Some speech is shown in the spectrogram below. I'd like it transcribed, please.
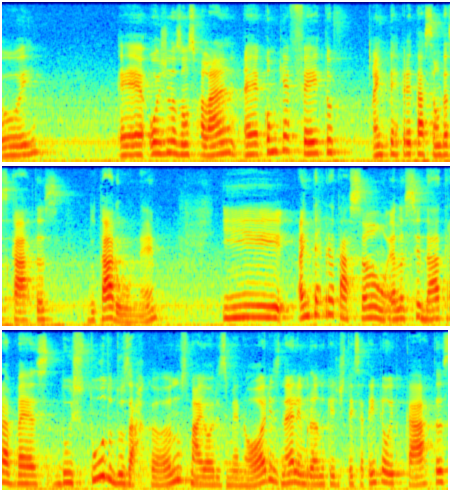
Oi. É, hoje nós vamos falar é, como que é feito a interpretação das cartas do tarô, né? E a interpretação, ela se dá através do estudo dos arcanos, maiores e menores, né? Lembrando que a gente tem 78 cartas,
